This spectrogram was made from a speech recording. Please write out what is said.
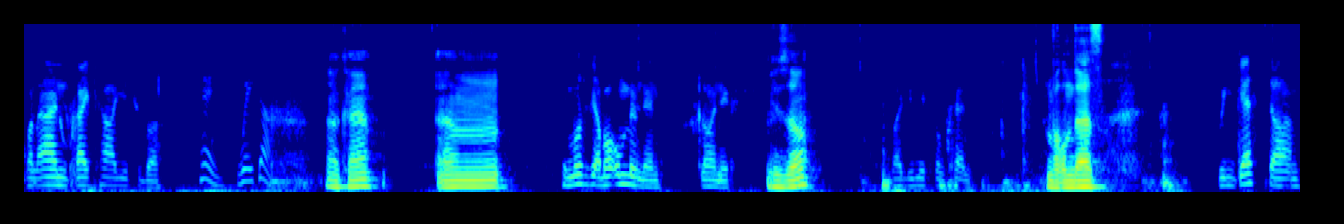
Von einem 3K-YouTuber. Hey, wake up. Okay. Ähm, Den muss ich aber umbenennen. Schleunigst. wieso? Weil die mich schon kennen. Warum das? Wegen gestern.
